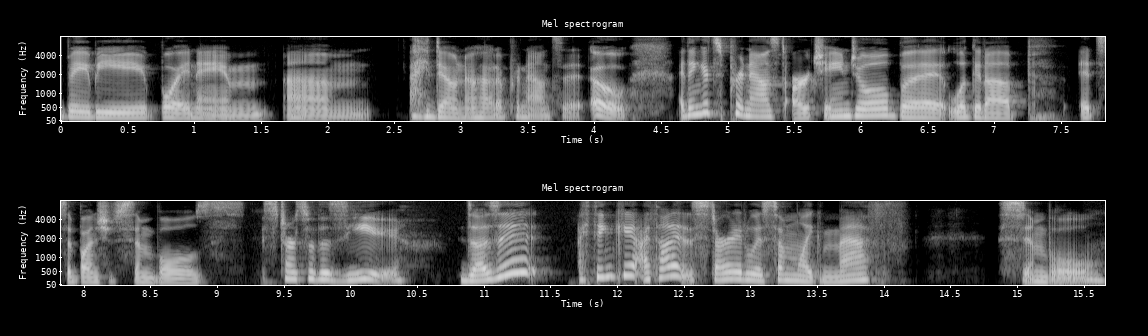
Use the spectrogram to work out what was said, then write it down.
baby boy name. Um, I don't know how to pronounce it. Oh, I think it's pronounced Archangel, but look it up. It's a bunch of symbols. It starts with a Z. Does it? I think it, I thought it started with some like math symbol.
